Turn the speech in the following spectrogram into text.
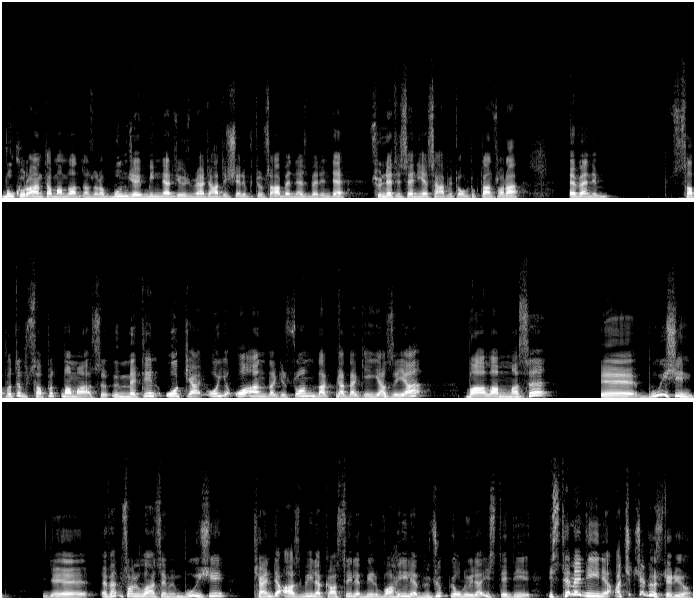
Bu Kur'an tamamlandıktan sonra bunca binlerce yüz binlerce hadis-i şerif bütün sahabenin ezberinde sünnet-i seniye sabit olduktan sonra efendim sapıtıp sapıtmaması ümmetin o, o, o andaki son dakikadaki yazıya bağlanması e, bu işin e, Efendimiz sallallahu aleyhi ve sellem bu işi kendi azmiyle, kastıyla, bir vahiyle, vücut yoluyla istediği, istemediğini açıkça gösteriyor.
